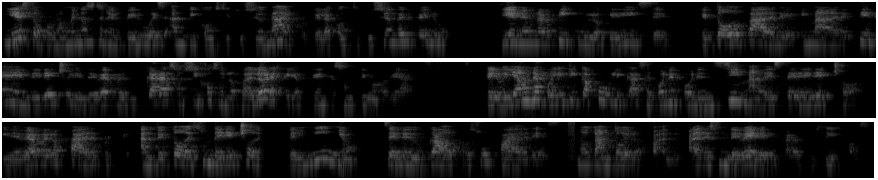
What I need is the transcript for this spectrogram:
Y esto, por lo menos en el Perú, es anticonstitucional, porque la constitución del Perú tiene un artículo que dice que todo padre y madre tiene el derecho y el deber de educar a sus hijos en los valores que ellos creen que son primordiales. Pero ya una política pública se pone por encima de este derecho y deber de los padres, porque ante todo es un derecho del niño ser educado por sus padres, no tanto de los padres. El padre es un deber educar a sus hijos.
